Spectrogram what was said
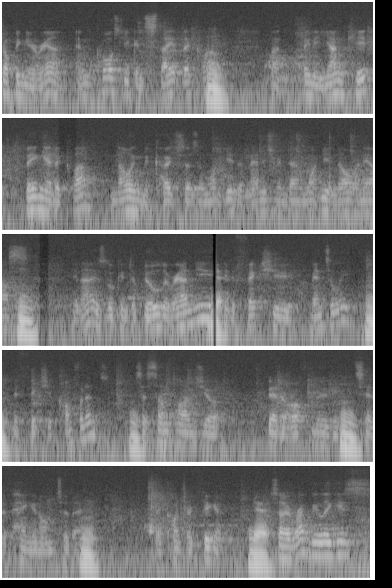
shopping you around. And of course you can stay at that club, but being a young kid, being at a club, knowing the coach doesn't want you, the management don't want you, no one else, hmm. you know, is looking to build around you, Yeah. it affects you mentally, hmm. it affects your confidence. Hmm. So sometimes you're better off moving instead of hanging on to that, that contract figure. yeah, So rugby league is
